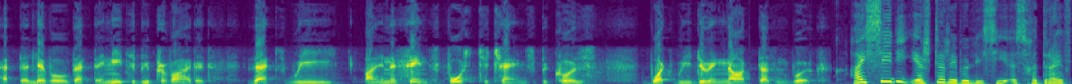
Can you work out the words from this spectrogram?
at the level that they need to be provided, that we are in a sense forced to change because what we're doing now doesn't work. Hy sê die eerste revolusie is gedryf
